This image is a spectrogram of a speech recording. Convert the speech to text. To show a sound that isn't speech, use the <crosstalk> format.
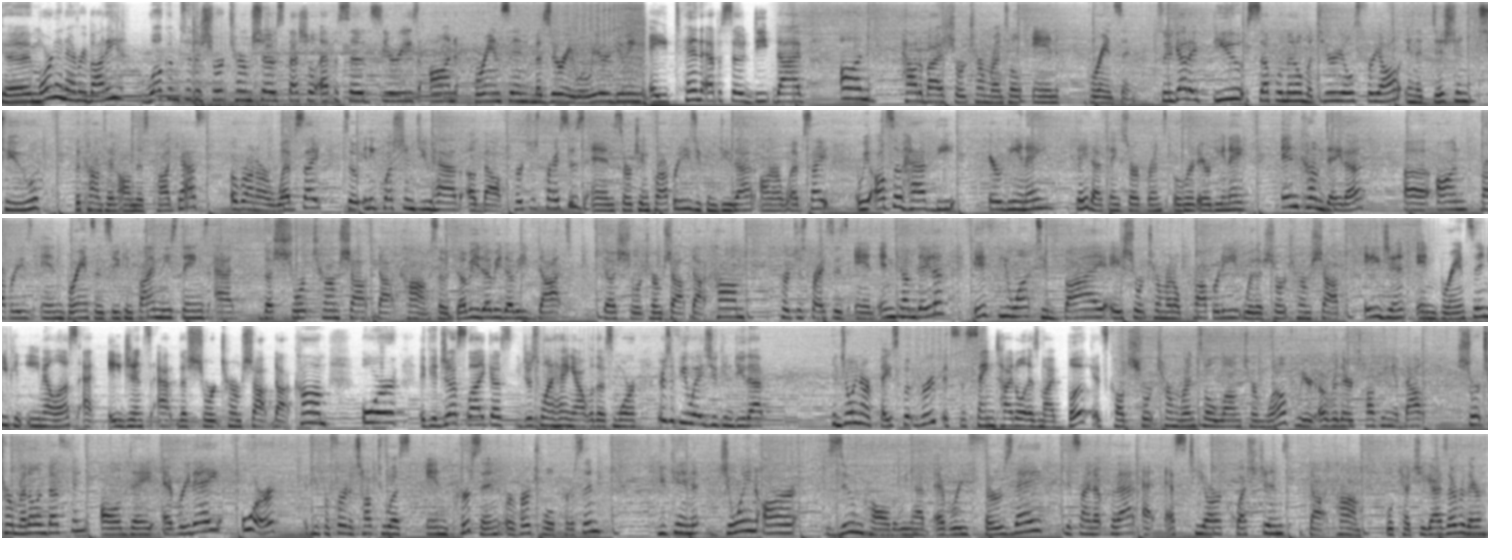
Good morning, everybody. Welcome to the Short Term Show special episode series on Branson, Missouri, where we are doing a 10 episode deep dive on how to buy a short term rental in Branson. So, we got a few supplemental materials for y'all in addition to the content on this podcast over on our website. So, any questions you have about purchase prices and searching properties, you can do that on our website. And we also have the AirDNA data, thanks to our friends over at AirDNA, income data uh, on properties in Branson. So you can find these things at theshorttermshop.com. So www.theshorttermshop.com. Purchase prices and income data. If you want to buy a short term rental property with a short term shop agent in Branson, you can email us at agents at. Or if you just like us, you just want to hang out with us more, there's a few ways you can do that can join our Facebook group. It's the same title as my book. It's called Short Term Rental, Long Term Wealth. We're over there talking about short term rental investing all day, every day. Or if you prefer to talk to us in person or virtual person, you can join our Zoom call that we have every Thursday. You can sign up for that at strquestions.com. We'll catch you guys over there.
